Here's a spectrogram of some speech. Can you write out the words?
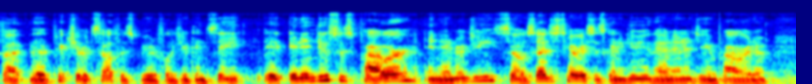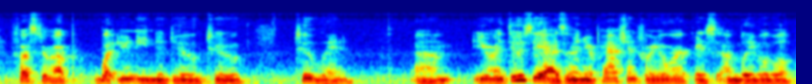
but the picture itself is beautiful. As you can see, it, it induces power and energy. So Sagittarius is going to give you that energy and power to foster up what you need to do to, to win. Um, your enthusiasm and your passion for your work is unbelievable,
